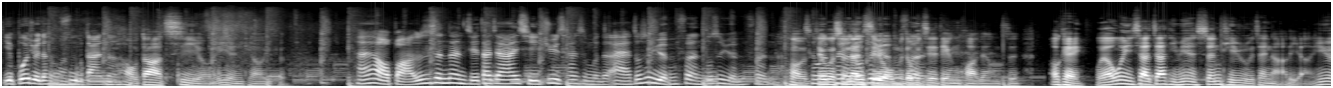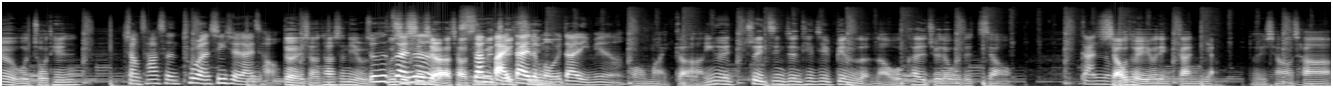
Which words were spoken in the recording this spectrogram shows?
也不会觉得很负担呢。好大气哦，一人挑一个。还好吧，就是圣诞节大家一起聚餐什么的，哎，都是缘分，都是缘分啊。哦，成结果圣诞节我们都不接电话这样子。OK，我要问一下家庭面的身体乳在哪里啊？因为我昨天想擦身，突然心血来潮，对想擦身体乳，就是在是心血来潮，三百最近代的某一代里面啊，Oh my god！因为最近真的天气变冷了，我开始觉得我的脚、干了。小腿有点干痒，对，想要擦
